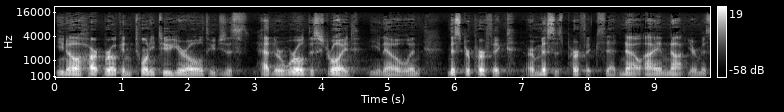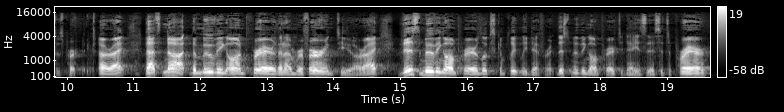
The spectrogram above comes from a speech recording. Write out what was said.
you know, a heartbroken 22 year old who just had their world destroyed, you know, when Mr. Perfect or Mrs. Perfect said, No, I am not your Mrs. Perfect. All right? That's not the moving on prayer that I'm referring to. All right? This moving on prayer looks completely different. This moving on prayer today is this it's a prayer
